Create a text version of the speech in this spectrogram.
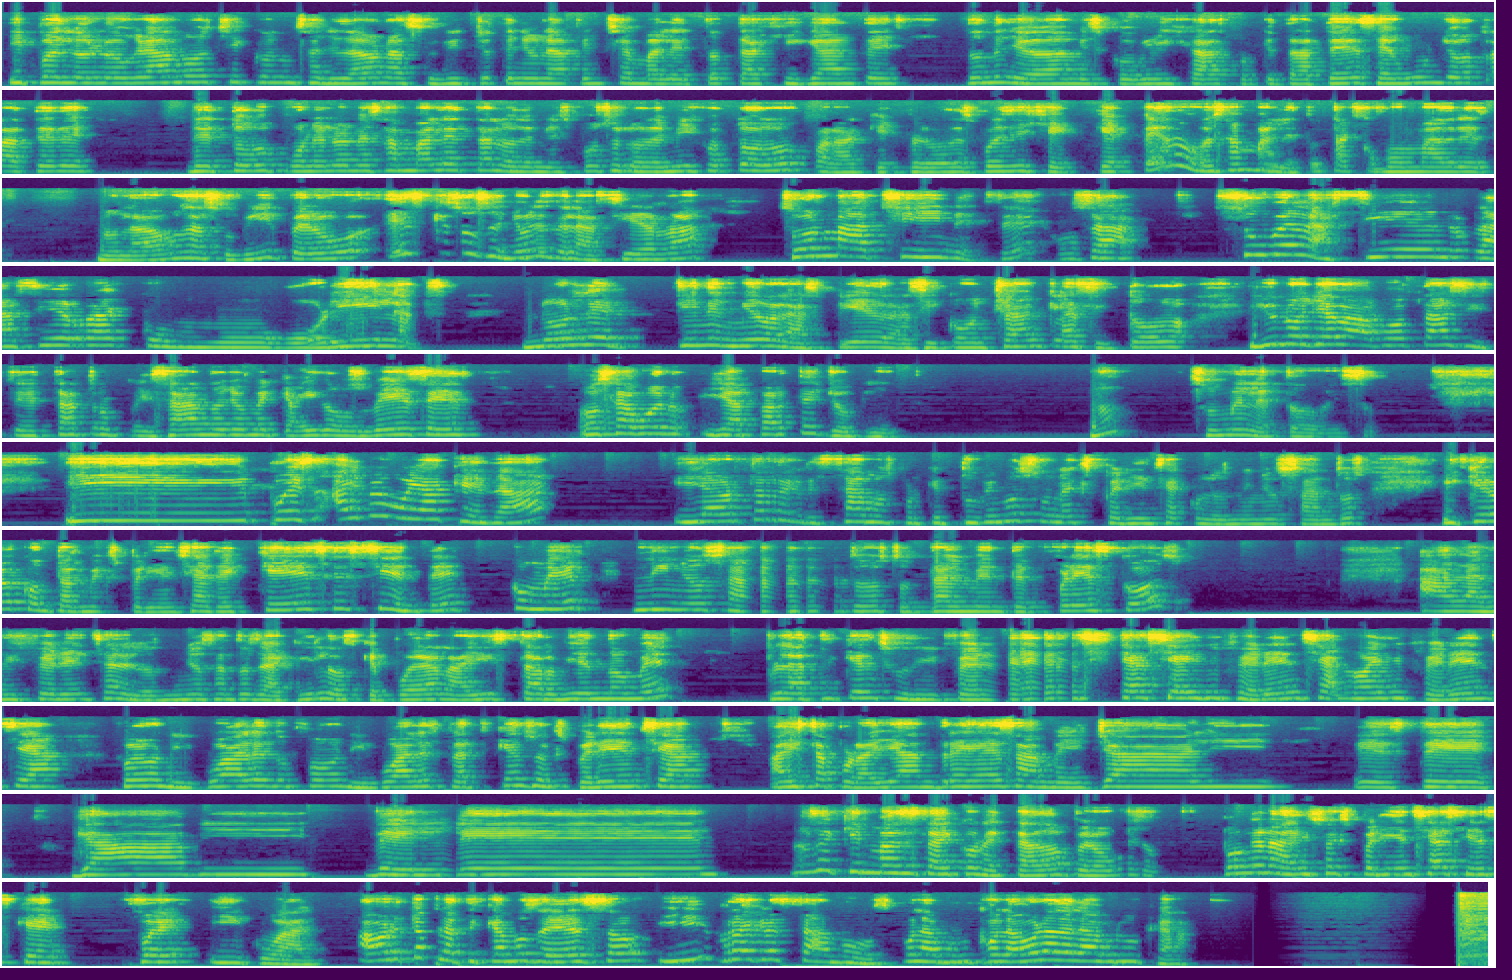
y pues lo logramos, chicos, nos ayudaron a subir. Yo tenía una pinche maletota gigante donde llevaba mis cobijas, porque traté, según yo, traté de, de todo ponerlo en esa maleta, lo de mi esposo, lo de mi hijo, todo, para que, pero después dije, ¿qué pedo? Esa maletota como madres, nos la vamos a subir, pero es que esos señores de la sierra son machines, ¿eh? O sea, sube la sierra, como gorilas, no le tienen miedo a las piedras y con chanclas y todo, y uno lleva botas y se está tropezando, yo me caí dos veces, o sea, bueno, y aparte lloviendo, ¿no? Súmenle todo eso. Y pues ahí me voy a quedar y ahorita regresamos porque tuvimos una experiencia con los niños santos y quiero contar mi experiencia de qué se siente comer niños santos totalmente frescos, a la diferencia de los niños santos de aquí, los que puedan ahí estar viéndome, platiquen su diferencia, si hay diferencia, no hay diferencia, fueron iguales, no fueron iguales, platiquen su experiencia. Ahí está por allá Andrés, Ameyali, este, Gaby, Belén, no sé quién más está ahí conectado, pero bueno, pongan ahí su experiencia si es que fue igual. Ahorita platicamos de eso y regresamos con la, con la hora de la bruja.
